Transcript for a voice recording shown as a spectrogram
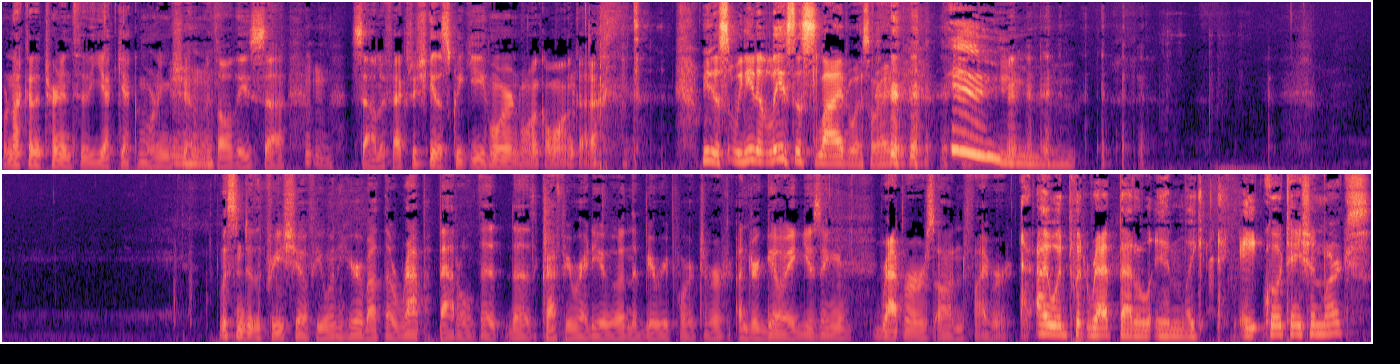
We're not going to turn into the yuck yuck morning show with all these uh, sound effects. We should get a squeaky horn, wonka wonka. We just we need at least a slide whistle, right? Listen to the pre-show if you want to hear about the rap battle that the Craft Beer Radio and the Beer Report are undergoing using rappers on Fiverr. I would put rap battle in like eight quotation marks.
